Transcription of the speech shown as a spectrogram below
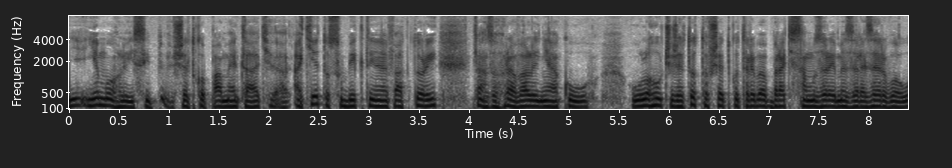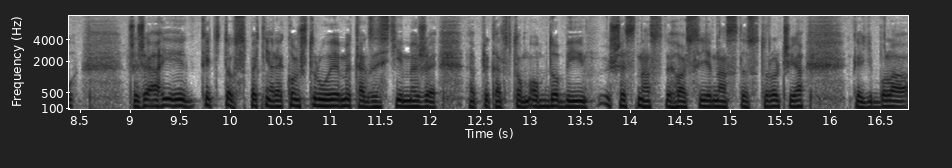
nemohli si všetko pamätať. A tieto subjektívne faktory tam zohrávali nejakú úlohu, čiže toto všetko treba brať samozrejme s rezervou. Čiže aj keď to spätne rekonštruujeme, tak zistíme, že napríklad v tom období 16. až 17. storočia, keď bola e,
